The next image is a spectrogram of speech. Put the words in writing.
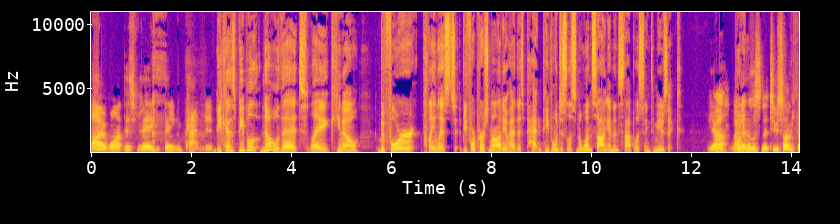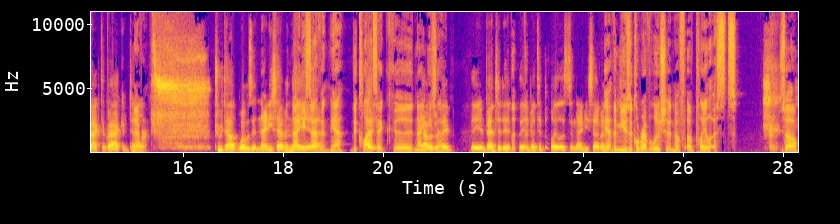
"I want this vague thing patented." because people know that like you know before playlists before personal audio had this patent people would just listen to one song and then stop listening to music Yeah, I Putting- never listened to two songs back to back until Never. 2000. What was it? 97. They, uh, 97 yeah the classic uh, 97 that was when they they invented it. The- they the- invented playlists in 97. yeah the musical revolution of, of playlists so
